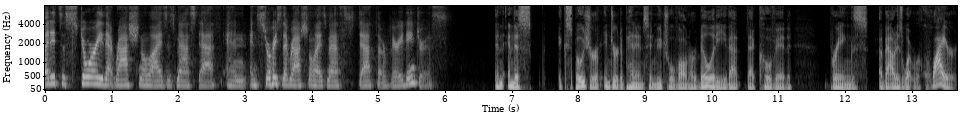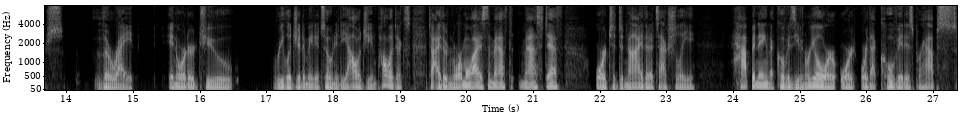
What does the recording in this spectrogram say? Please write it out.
but it's a story that rationalizes mass death and and stories that rationalize mass death are very dangerous and and this exposure of interdependence and mutual vulnerability that that covid brings about is what requires the right in order to re-legitimate its own ideology and politics to either normalize the mass mass death or to deny that it's actually happening that covid is even real or or or that covid is perhaps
